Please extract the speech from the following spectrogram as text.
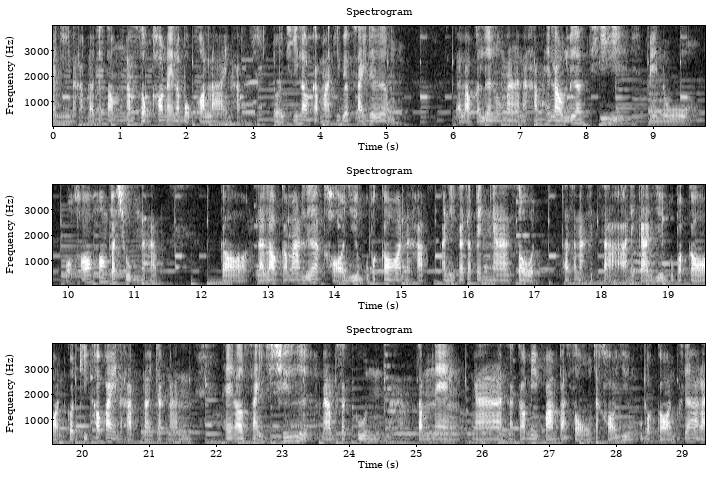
ล์นี้นะครับเราจะต้องนำส่งเข้าในระบบออนไลน์นะครับ โดยที่เรากลับมาที่เว็บไซต์เดิม แล้วเราก็เลื่อนลงมานะครับ ให้เราเลือกที่เมนูหัวข้อห้องประชุมนะครับ ก็แล้วเราก็มาเลือกขอยืมอุปกรณ์นะครับ อันนี้ก็จะเป็นงานโสดทัศนศึกษาในการยืมอุปกรณ์ กดคลิกเข้าไปนะครับ หลังจากนั้นให้เราใส่ชื่อนามสกุลนะครับตำแหน่งงาน แล้วก็มีความประสงค์จะขอยืมอุปกรณ์เพื่ออะไร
